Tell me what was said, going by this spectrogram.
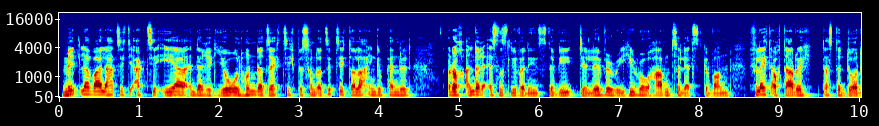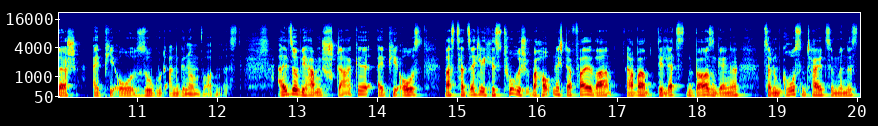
Mittlerweile hat sich die Aktie eher in der Region 160 bis 170 Dollar eingependelt und auch andere Essenslieferdienste wie Delivery Hero haben zuletzt gewonnen, vielleicht auch dadurch, dass der DoorDash IPO so gut angenommen worden ist. Also wir haben starke IPOs, was tatsächlich historisch überhaupt nicht der Fall war, aber die letzten Börsengänge, zu einem großen Teil zumindest,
